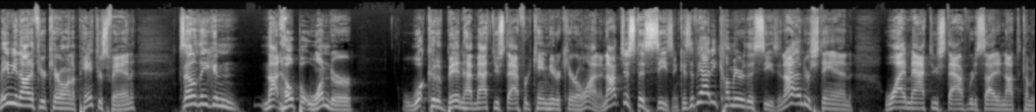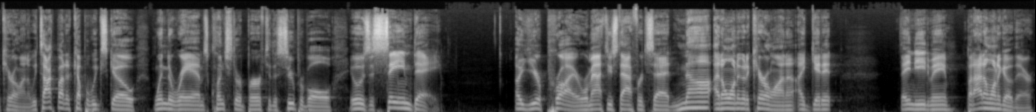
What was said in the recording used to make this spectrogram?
maybe not if you're Carolina Panthers fan because I don't think you can not help but wonder what could have been had Matthew Stafford came here to Carolina. Not just this season because if he had he come here this season, I understand why Matthew Stafford decided not to come to Carolina. We talked about it a couple weeks ago when the Rams clinched their berth to the Super Bowl. It was the same day a year prior where Matthew Stafford said, Nah, I don't want to go to Carolina. I get it. They need me, but I don't want to go there.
